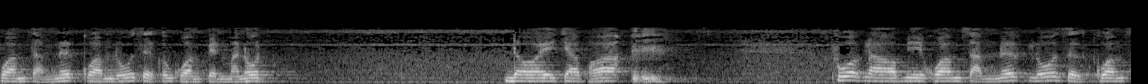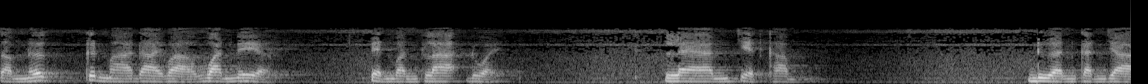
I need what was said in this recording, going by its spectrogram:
ความสำนึกความรู้สึกของความเป็นมนุษย์ โดยเฉพาะ พวกเรามีความสำนึกรู้สึกความสำนึกขึ้นมาได้ว่าวันนี้เป็นวันพระด้วยแลมเจ็ดคำเดือนกันยา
